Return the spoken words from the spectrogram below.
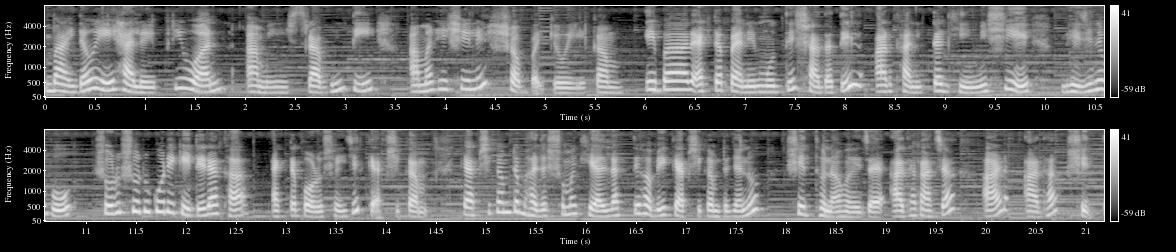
By the way hello everyone আমি শ্রাবন্তী। আমার হেসেলে সবাইকে ওয়েলকাম এবার একটা প্যানের মধ্যে সাদা তেল আর খানিকটা ঘি মিশিয়ে ভেজে নেব। সরু সরু করে কেটে রাখা একটা বড় সাইজের ক্যাপসিকাম। ক্যাপসিকামটা ভাজার সময় খেয়াল রাখতে হবে ক্যাপসিকামটা যেন সেদ্ধ না হয়ে যায়। আধা কাঁচা আর আধা সেদ্ধ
